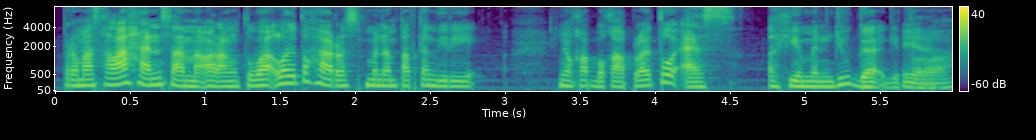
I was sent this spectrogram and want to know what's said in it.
permasalahan sama orang tua lo itu harus menempatkan diri nyokap bokap lo itu as a human juga gitu Iya. loh.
